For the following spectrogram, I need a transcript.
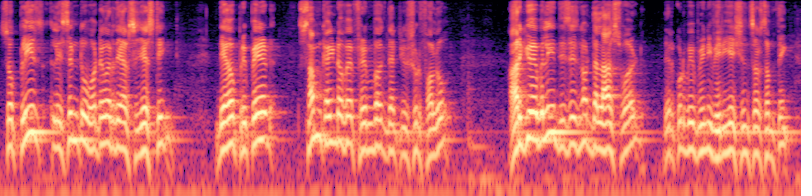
So please listen to whatever they are suggesting. They have prepared some kind of a framework that you should follow. Arguably, this is not the last word. There could be many variations or something.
